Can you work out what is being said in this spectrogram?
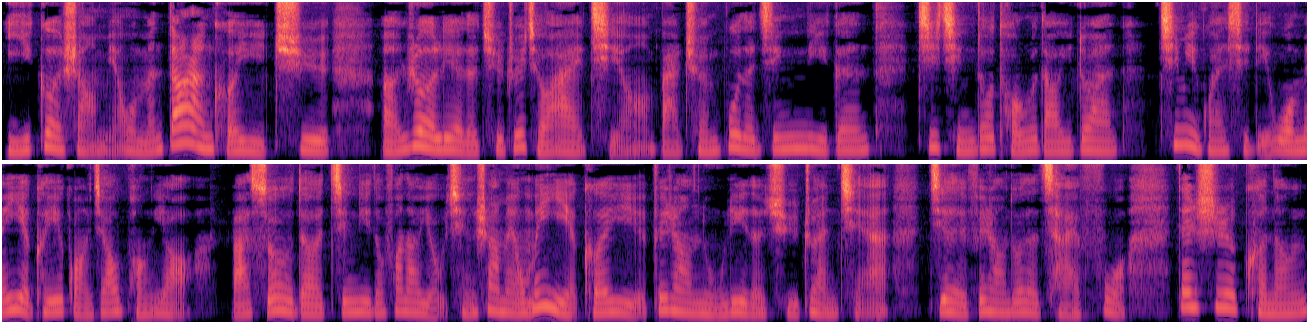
一个上面，我们当然可以去，呃，热烈的去追求爱情，把全部的精力跟激情都投入到一段亲密关系里。我们也可以广交朋友。把所有的精力都放到友情上面，我们也可以非常努力的去赚钱，积累非常多的财富。但是，可能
